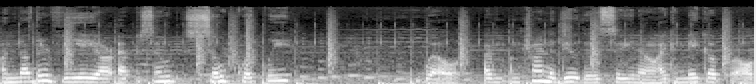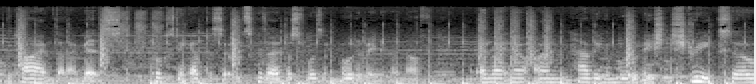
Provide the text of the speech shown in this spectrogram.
Another VAR episode so quickly? Well, I'm, I'm trying to do this so, you know, I can make up for all the time that I missed posting episodes because I just wasn't motivated enough. And right now I'm having a motivation streak, so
